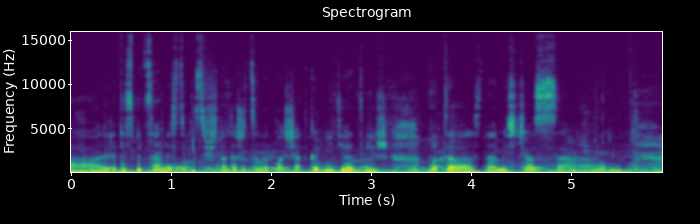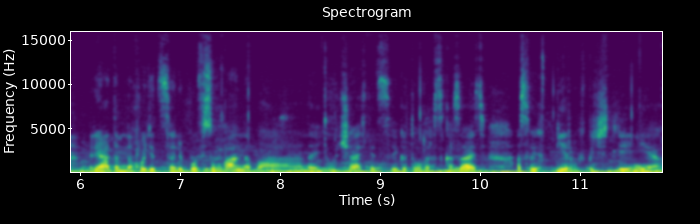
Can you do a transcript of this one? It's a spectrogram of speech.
А, этой специальности посвящена даже целая площадка «Медиадвиж». Вот а, с нами сейчас а, рядом находится Любовь Суханова, она ее участница и готова рассказать о своих первых впечатлениях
